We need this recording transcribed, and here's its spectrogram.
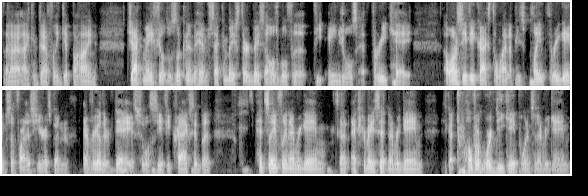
that I, I can definitely get behind. Jack Mayfield was looking into him, second base, third base eligible for the, the Angels at 3K. I want to see if he cracks the lineup. He's played three games so far this year. It's been every other day, so we'll see if he cracks it. But hit safely in every game. He's got an extra base hit in every game. He's got 12 or more DK points in every game.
